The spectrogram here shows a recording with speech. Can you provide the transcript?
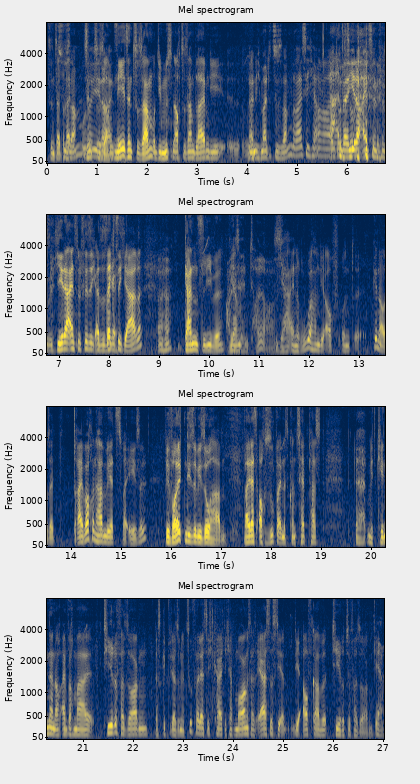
sind seit Zusammen drei, oder sind zusammen. Nee, sind zusammen und die müssen auch zusammen bleiben. Die, äh, Nein, ich meinte zusammen 30 Jahre alt Ah, oder so. jeder einzeln für sich. jeder einzeln für sich, also 60 Jahre. Aha. Ganz liebe. Oh, Die die haben, sehen toll aus. Ja, eine Ruhe haben die auch. Und äh, genau, seit drei Wochen haben wir jetzt zwei Esel. Wir wollten die sowieso haben, weil das auch super in das Konzept passt. Äh, mit Kindern auch einfach mal Tiere versorgen. Das gibt wieder so eine Zuverlässigkeit. Ich habe morgens als erstes die, die Aufgabe, Tiere zu versorgen. Ja.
